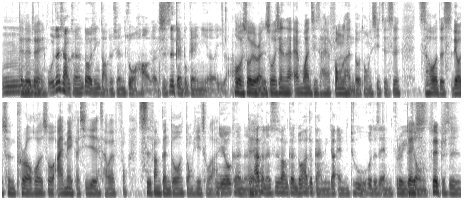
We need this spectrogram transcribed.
嗯，对对对，我在想可能都已经早就先做好了，只是给不给你而已啦。或者说有人说现在 M One 其实还封了很多东西，只是之后的十六寸 Pro 或者说 iMac 系列才会封释放更多东西出来。也有可能，它可能释放更多，它就改名叫 M two 或者是 M three 这种，所以不是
